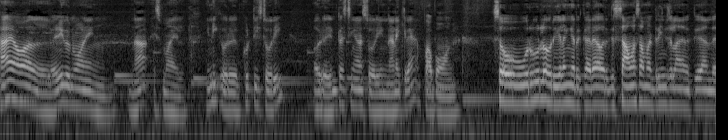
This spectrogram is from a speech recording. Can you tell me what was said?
Hi all very good morning நான் இஸ்மாயில் இன்றைக்கி ஒரு குட்டி ஸ்டோரி ஒரு இன்ட்ரெஸ்டிங்கான ஸ்டோரின்னு நினைக்கிறேன். பார்ப்போம் வாங்க. ஸோ ஒரு ஊரில் ஒரு இளைஞர் இருக்கார். அவருக்கு சம சம ட்ரீம்ஸ் எல்லாம் இருக்குது அந்த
